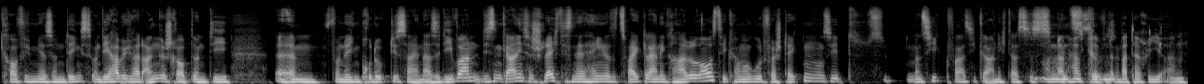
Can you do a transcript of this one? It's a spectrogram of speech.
kaufe ich mir so ein Dings. Und die habe ich halt angeschraubt und die ähm, von wegen Produktdesign. Also die waren, die sind gar nicht so schlecht. Da hängen so zwei kleine Kabel raus, die kann man gut verstecken und sieht, man sieht quasi gar nicht, dass es. Und dann hast du eine. Batterie an.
